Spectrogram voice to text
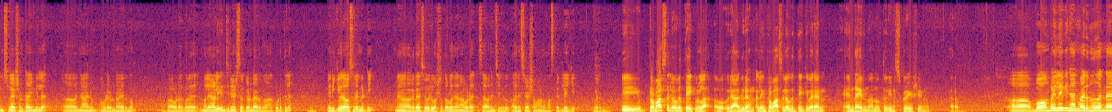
ഇൻസ്റ്റലേഷൻ ടൈമിൽ ഞാനും അവിടെ ഉണ്ടായിരുന്നു. അപ്പോൾ അവിടെ കുറേ മലയാളി എഞ്ചിനീയേഴ്സ് ഒക്കെ ഉണ്ടായിരുന്നു. ആ കൂട്ടത്തിൽ എനിക്ക് ഒരു അവസരം കിട്ടി. ഏകദേശം ഒരു വർഷത്തോളം ഞാൻ അവിടെ സേവനം ചെയ്തു. അതിനുശേഷമാണ് മസ്കറ്റിലേക്ക് വരുന്നത്. ഈ പ്രവാസ ലോകത്തേക്കുള്ള ഒരു ആഗ്രഹം അല്ലെങ്കിൽ പ്രവാസ ലോകത്തേക്ക് വരാൻ എന്തായിരുന്നു അന്നത്തെ ഒരു ഇൻസ്പിറേഷൻ കാരണം? ബോംബെയിലേക്ക് ഞാൻ വരുന്നത് തന്നെ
